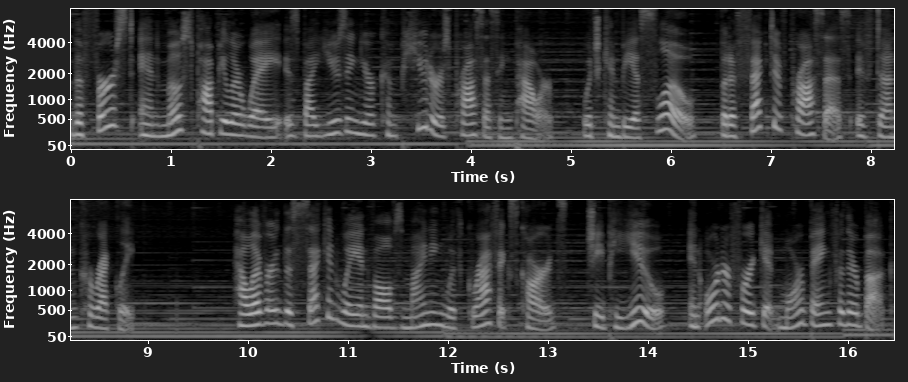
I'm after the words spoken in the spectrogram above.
The first and most popular way is by using your computer's processing power, which can be a slow but effective process if done correctly. However, the second way involves mining with graphics cards, GPU, in order for it to get more bang for their buck,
